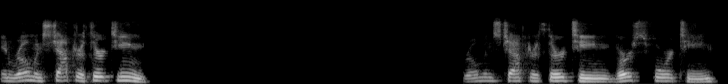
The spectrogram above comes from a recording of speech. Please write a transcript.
In Romans chapter 13, Romans chapter 13, verse 14.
